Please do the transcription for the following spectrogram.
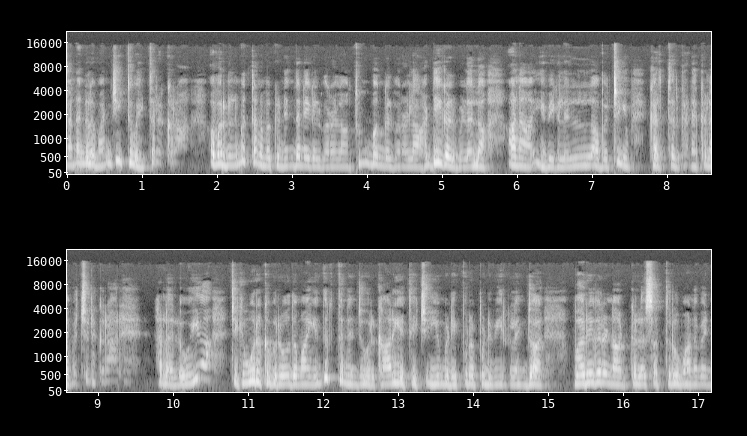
ஜனங்களை வஞ்சித்து வைத்திருக்கிறான். அவர்கள் நிமித்தம் நமக்கு நிந்தனைகள் வரலாம் துன்பங்கள் வரலாம் அடிகள் விழலாம். ஆனால் இவைகள் எல்லாவற்றையும் கர்த்தர் கணக்கில் வச்சிருக்கிறாரு. ஹலலோயா இன்றைக்கு ஊருக்கு விரோதமாக எதிர்த்து நின்று ஒரு காரியத்தை செய்யும்படி புறப்படுவீர்கள் என்றால் வருகிற நாட்களில் சத்துருவானவன்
